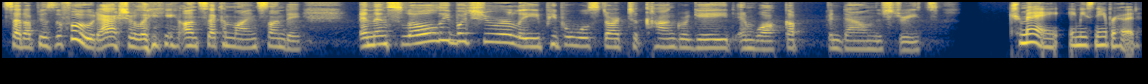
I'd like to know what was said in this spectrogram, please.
set up is the food, actually, on Second Line Sunday. And then slowly but surely, people will start to congregate and walk up and down the streets. Tremé, Amy's neighborhood,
